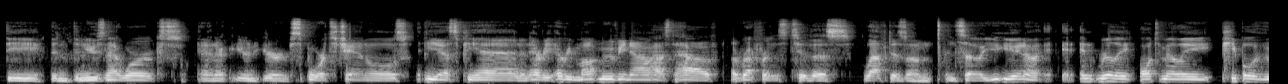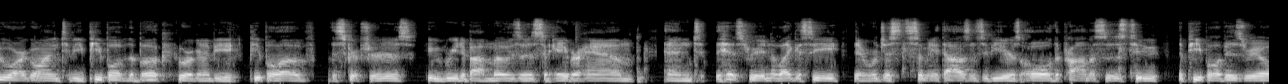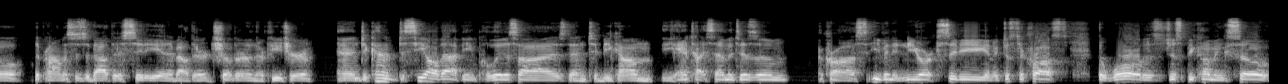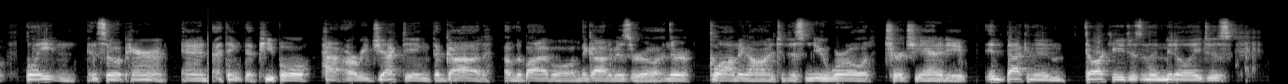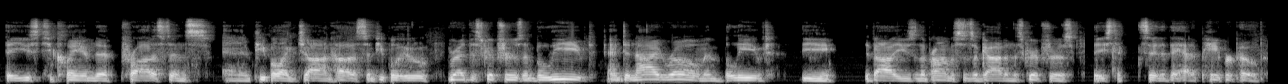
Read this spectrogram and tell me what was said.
the, the, the news networks and uh, your, your sports channels, ESPN, and every every movie now has to have a reference to this leftism. And so you you know, and really ultimately, people who are going to be people of the book, who are going to be people of the scriptures, who read about Moses and Abraham and the history and the legacy that were just so many thousands of years old, the promises to the people of Israel, the promises about their city and about their children and their future and to kind of to see all that being politicized and to become the anti-Semitism across even in New York City and just across the world is just becoming so blatant and so apparent. And I think that people ha- are rejecting the God of the Bible and the God of Israel, and they're glomming on to this new world churchianity. In back in the Dark Ages and the Middle Ages, they used to claim that Protestants and people like John Huss and people who read the scriptures and believed and denied Rome and believed the the values and the promises of God in the scriptures. They used to say that they had a paper pope,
